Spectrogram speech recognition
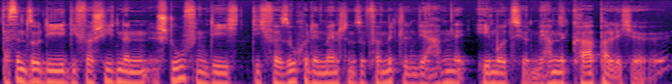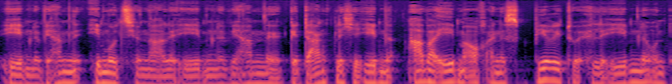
das sind so die, die verschiedenen Stufen, die ich, die ich versuche, den Menschen zu vermitteln. Wir haben eine Emotion, wir haben eine körperliche Ebene, wir haben eine emotionale Ebene, wir haben eine gedankliche Ebene, aber eben auch eine spirituelle Ebene und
